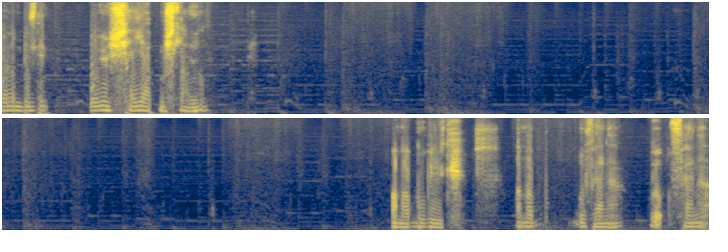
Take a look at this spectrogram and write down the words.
Oğlum bildiğin oyun şey yapmışlar lan. Ama bu büyük. Ama bu, fena. Bu fena.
